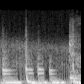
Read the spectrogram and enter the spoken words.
Do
